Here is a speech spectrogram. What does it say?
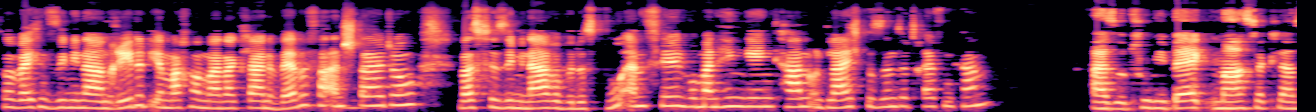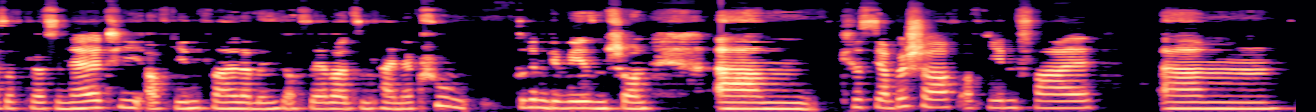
von welchen Seminaren redet ihr? Machen wir mal eine kleine Werbeveranstaltung. Was für Seminare würdest du empfehlen, wo man hingehen kann und Gleichgesinnte treffen kann? Also To Be Back, Masterclass of Personality, auf jeden Fall, da bin ich auch selber zum Teil in der Crew drin gewesen schon. Ähm, Christian Bischoff auf jeden Fall. Ähm,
